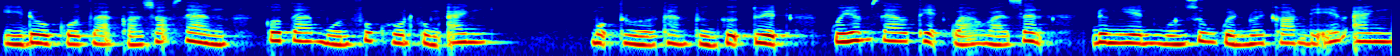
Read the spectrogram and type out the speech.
Ý đồ cô ta quá rõ ràng, cô ta muốn phục hôn cùng anh. Mộ thừa thẳng thường cự tuyệt, quý hâm sao thiện quá hóa giận, đương nhiên muốn dùng quyền nuôi con để ép anh.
